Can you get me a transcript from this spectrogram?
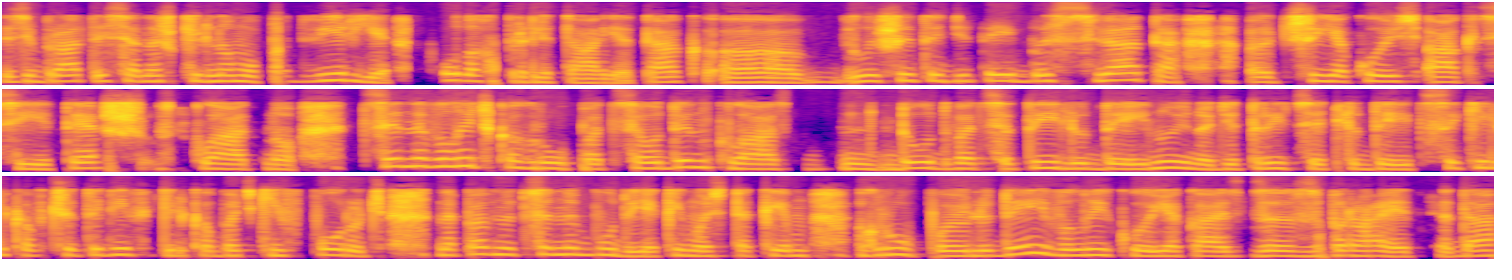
зібратися на шкільному подвір'ї, Олах прилітає, так е, лишити дітей без свята чи якоїсь акції теж складно. Це невеличка група, це один клас до 20 людей, ну іноді 30 людей. Це кілька вчителів, кілька батьків поруч. Напевно, це не буде якимось таким групою людей великою, яка збирається. Да?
